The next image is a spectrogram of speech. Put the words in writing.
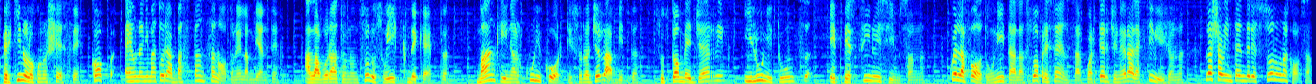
Per chi non lo conoscesse, Kopp è un animatore abbastanza noto nell'ambiente. Ha lavorato non solo su Ick the Cat, ma anche in alcuni corti su Roger Rabbit, su Tom e Jerry, i Looney Tunes e persino i Simpson. Quella foto, unita alla sua presenza al quartier generale Activision, lasciava intendere solo una cosa,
